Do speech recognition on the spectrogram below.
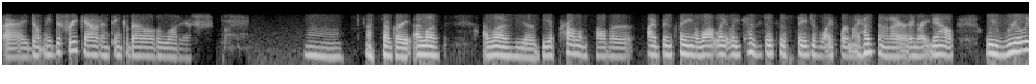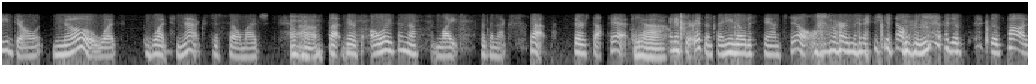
I don't need to freak out and think about all the what ifs. Mm. That's so great. I love, I love your be a problem solver. I've been saying a lot lately because just the stage of life where my husband and I are in right now, we really don't know what's what's next to so much. Mm-hmm. Uh, but there's always enough light for the next step. There's that's it. Yeah. And if there isn't, then you know to stand still for a minute. You know, mm-hmm. just just pause.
